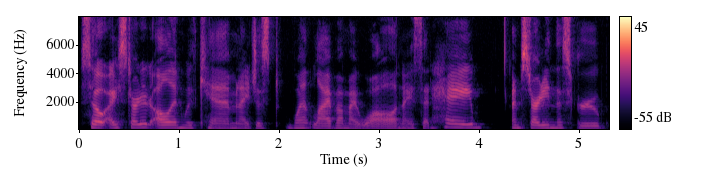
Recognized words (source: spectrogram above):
So I started all in with Kim and I just went live on my wall and I said, Hey, I'm starting this group.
